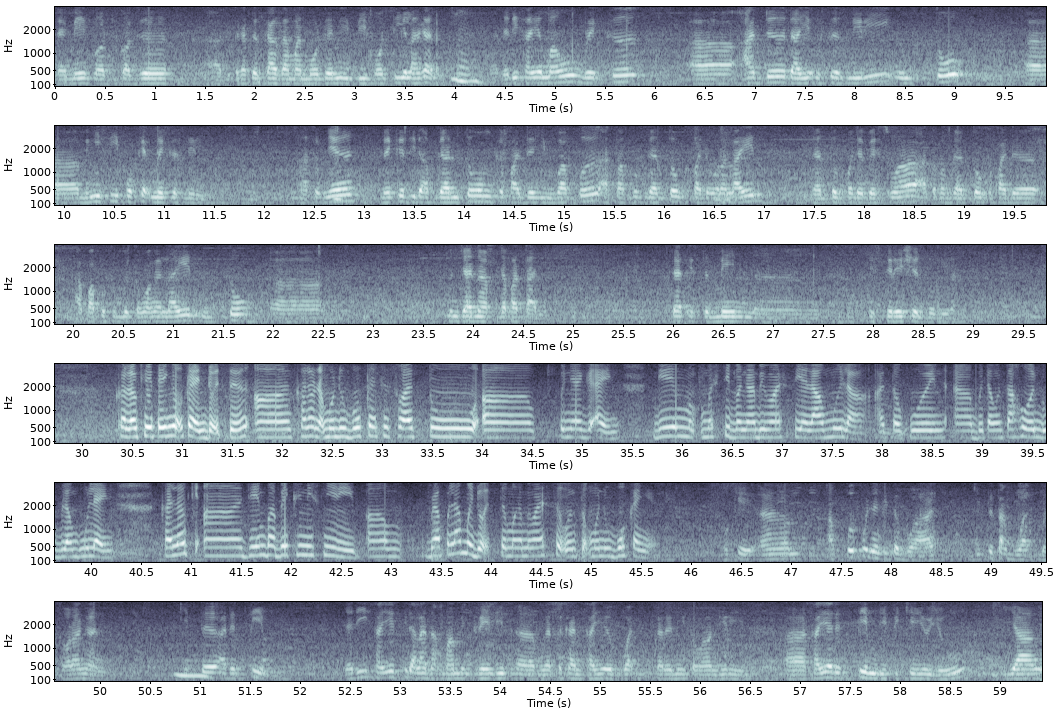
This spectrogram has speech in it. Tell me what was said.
That means keluarga-keluarga uh, kita kata sekarang zaman moden ni B40 lah kan? Hmm. uh, jadi saya mahu mereka uh, ada daya usaha sendiri untuk uh, mengisi poket mereka sendiri. Maksudnya mereka tidak bergantung kepada ibu bapa ataupun bergantung kepada orang lain bergantung kepada beswa ataupun bergantung kepada apa-apa sumber kewangan lain untuk uh, menjana pendapatan. That is the main uh, inspiration for me lah. Kalau kita tengok kan doktor, uh, kalau nak menubuhkan sesuatu uh, perniagaan, dia mesti mengambil masa yang lama lah ataupun uh, bertahun-tahun, berbulan-bulan. Kalau uh, Jemba Bakery ni sendiri, um, berapa lama doktor mengambil masa untuk menubuhkannya? Okey, um, apa pun yang kita buat, kita tak buat bersorangan. Kita hmm. ada tim. Jadi saya tidaklah nak ambil kredit uh, mengatakan saya buat perkara ni seorang diri. Uh, saya ada tim di PKUU yang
